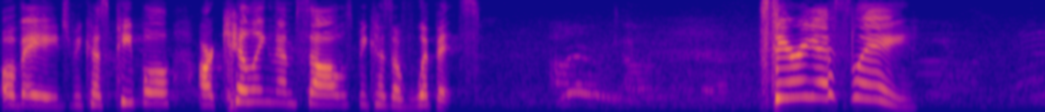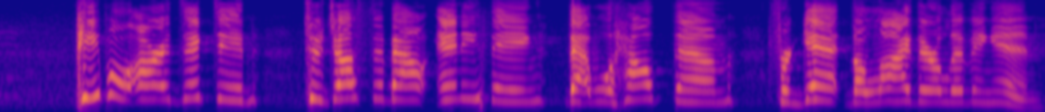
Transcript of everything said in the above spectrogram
of age because people are killing themselves because of whippets. Seriously. People are addicted to just about anything that will help them forget the lie they're living in.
